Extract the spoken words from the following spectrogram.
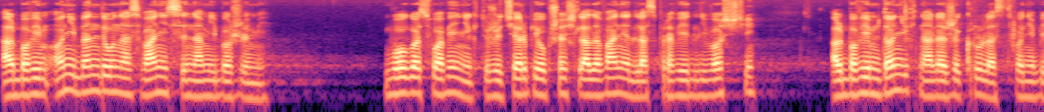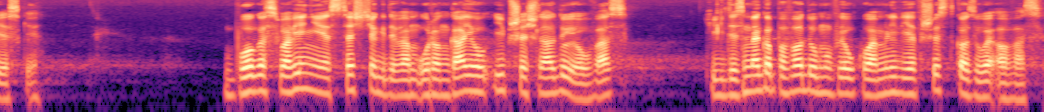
albowiem oni będą nazwani synami Bożymi. Błogosławieni, którzy cierpią prześladowanie dla sprawiedliwości, albowiem do nich należy Królestwo Niebieskie. Błogosławieni jesteście, gdy wam urągają i prześladują was, i gdy z mego powodu mówią kłamliwie wszystko złe o was.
